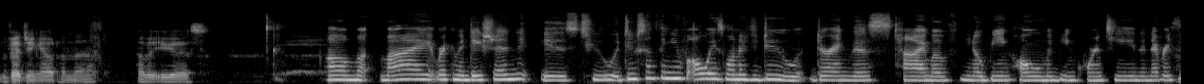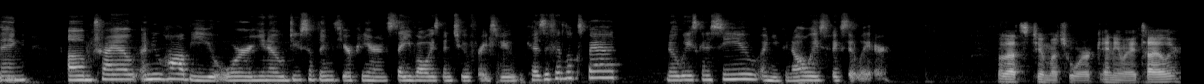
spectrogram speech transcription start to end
vegging out on that. How about you guys? Um, my recommendation is to do something you've always wanted to do during this time of, you know, being home and being quarantined and everything. Um, try out a new hobby or, you know, do something with your appearance that you've always been too afraid to do. Because if it looks bad, nobody's going to see you and you can always fix it later. Well, that's too much work. Anyway, Tyler.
